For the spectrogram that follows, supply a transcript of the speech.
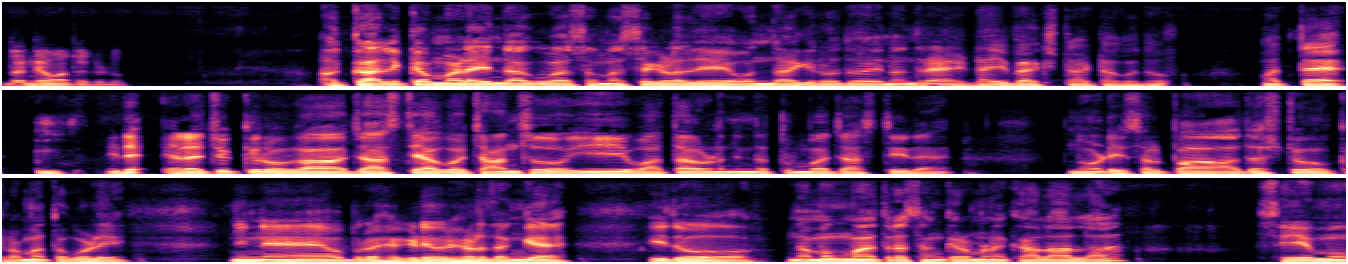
ಧನ್ಯವಾದಗಳು. ಅಕಾಲಿಕ ಮಳೆಯಿಂದ ಆಗುವ ಸಮಸ್ಯೆಗಳಲ್ಲಿ ಒಂದಾಗಿರೋದು ಏನಂದ್ರೆ ಡೈಬ್ಯಾಕ್ ಸ್ಟಾರ್ಟ್ ಆಗೋದು. ಮತ್ತೆ ಇದೆ ಎಲೆ ಚುಕ್ಕಿ ರೋಗ ಜಾಸ್ತಿ ಆಗೋ ಚಾನ್ಸು ಈ ವಾತಾವರಣದಿಂದ ತುಂಬಾ ಜಾಸ್ತಿ ಇದೆ. ನೋಡಿ, ಸ್ವಲ್ಪ ಆದಷ್ಟು ಕ್ರಮ ತಗೊಳ್ಳಿ. ನಿನ್ನೆ ಒಬ್ರು ಹೆಗಡೆಯವ್ರು ಹೇಳ್ದಂಗೆ, ಇದು ನಮಗೆ ಮಾತ್ರ ಸಂಕ್ರಮಣ ಕಾಲ ಅಲ್ಲ, ಸೇಮು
